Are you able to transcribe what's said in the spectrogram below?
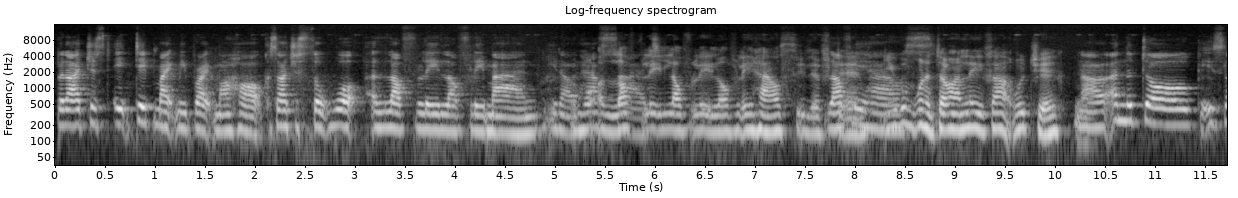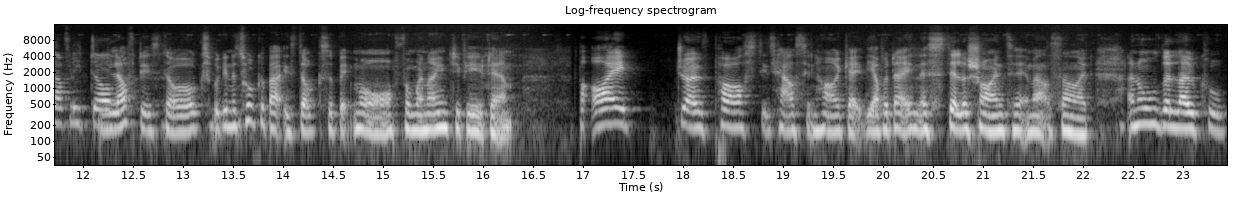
But I just, it did make me break my heart because I just thought, what a lovely, lovely man, you know, and What a sad. lovely, lovely, lovely house he lived Lovely in. house. You wouldn't want to die and leave that, would you? No, and the dog, his lovely dog. He loved his dogs. We're going to talk about his dogs a bit more from when I interviewed him. But I drove past his house in Highgate the other day and there's still a shrine to him outside. And all the local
